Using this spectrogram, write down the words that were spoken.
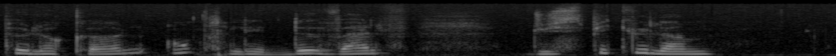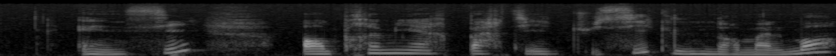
peu le col entre les deux valves du spéculum. Ainsi, en première partie du cycle, normalement,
